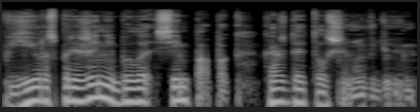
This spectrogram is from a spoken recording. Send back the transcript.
В ее распоряжении было семь папок, каждая толщиной в дюйм.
